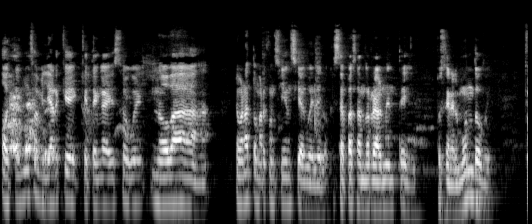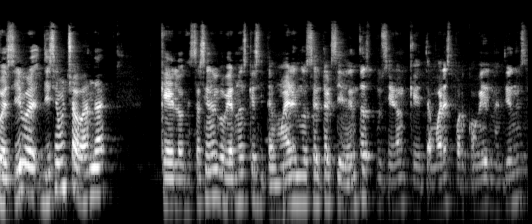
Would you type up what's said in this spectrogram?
o tenga un familiar que, que tenga eso, güey, no va, no van a tomar conciencia, güey, de lo que está pasando realmente, pues, en el mundo, güey. Pues sí, güey, dice mucha banda que lo que está haciendo el gobierno es que si te mueres, no sé, te accidentas, pusieron que te mueres por COVID, ¿me entiendes?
